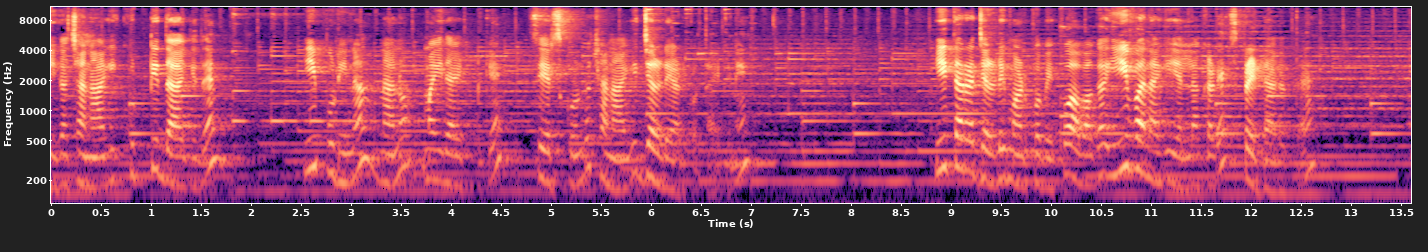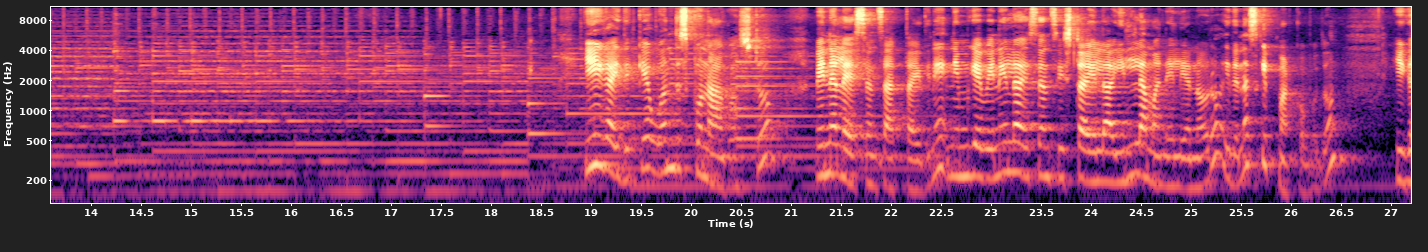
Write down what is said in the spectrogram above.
ಈಗ ಚೆನ್ನಾಗಿ ಕುಟ್ಟಿದ್ದಾಗಿದೆ. ಈ ಪುಡಿನ ನಾನು ಮೈದಾ ಹಿಟ್ಟಿಗೆ ಸೇರಿಸ್ಕೊಂಡು ಚೆನ್ನಾಗಿ ಜರಡಿ ಆಡ್ಕೊತಾ ಇದ್ದೀನಿ. ಈ ಥರ ಜರಡಿ ಮಾಡ್ಕೋಬೇಕು. ಆವಾಗ ಈವನ್ ಆಗಿ ಎಲ್ಲ ಕಡೆ ಸ್ಪ್ರೆಡ್ ಆಗುತ್ತೆ. ಈಗ ಇದಕ್ಕೆ ಒಂದು ಸ್ಪೂನ್ ಆಗೋಷ್ಟು ವೆನಿಲಾ ಎಸೆನ್ಸ್ ಹಾಕ್ತಾ ಇದ್ದೀನಿ. ನಿಮಗೆ ವೆನಿಲಾ ಎಸೆನ್ಸ್ ಇಷ್ಟ ಇಲ್ಲ ಇಲ್ಲ ಮನೇಲಿ ಅನ್ನೋರು ಇದನ್ನು ಸ್ಕಿಪ್ ಮಾಡ್ಕೋಬೋದು. ಈಗ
